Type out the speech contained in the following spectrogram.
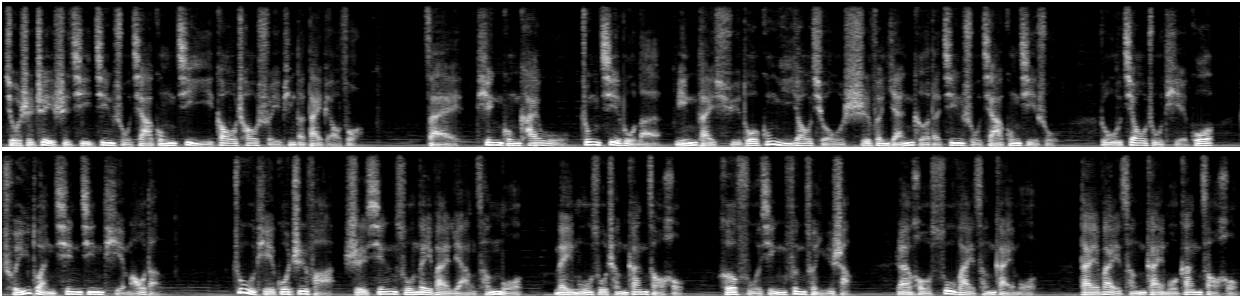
就是这时期金属加工技艺高超水平的代表作。在《天工开物》中记录了明代许多工艺要求十分严格的金属加工技术，如浇铸铁锅、锤断千斤铁锚等。铸铁锅之法是先塑内外两层膜，内模塑成干燥后，和斧形分寸于上，然后塑外层盖膜。待外层盖膜干燥后，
